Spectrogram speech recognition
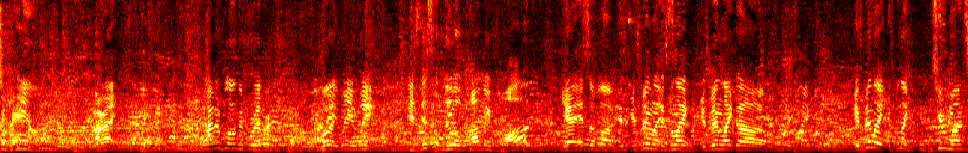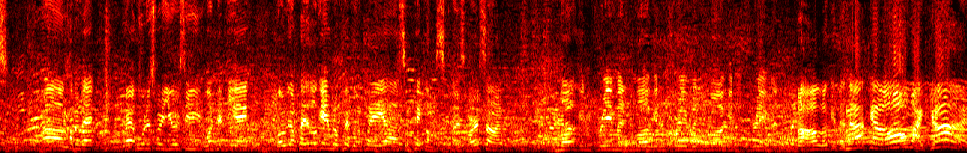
Bam! Alright. Haven't blogged in forever. Wait, wait, wait. Is this a Lee Okami vlog? Yeah, it's a vlog. It's, it's been like it's been like it's been like uh it's been like it's been like two months uh, coming back. We're at Hooters for UFC 158. But we're gonna play a little game real quick. We're gonna play uh, some pick'ems because Ersan. Morgan Freeman, Morgan Freeman, Morgan Freeman. Oh, look at the knockout! Oh my God!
